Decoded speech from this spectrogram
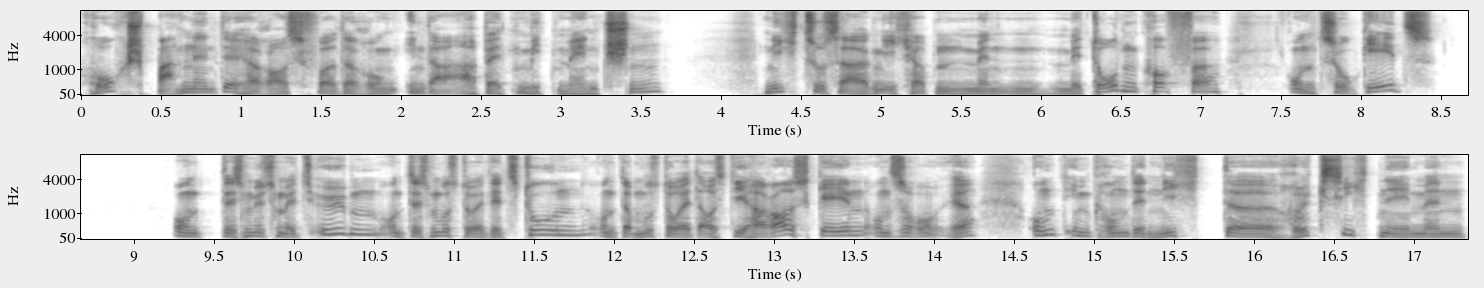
hochspannende Herausforderung in der Arbeit mit Menschen. Nicht zu sagen, ich habe einen Methodenkoffer und so geht's, und das müssen wir jetzt üben und das musst du halt jetzt tun und da musst du halt aus dir herausgehen und so, ja. Und im Grunde nicht äh, Rücksicht nehmen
